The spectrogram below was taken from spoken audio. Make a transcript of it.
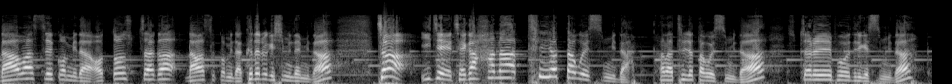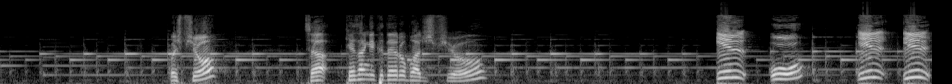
나왔을 겁니다. 어떤 숫자가 나왔을 겁니다. 그대로 계시면 됩니다. 자 이제 제가 하나 틀렸다고 했습니다. 하나 틀렸다고 했습니다. 숫자를 보여드리겠습니다. 보십시오. 자 계산기 그대로 봐주십시오. 1, 5, 1, 1,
